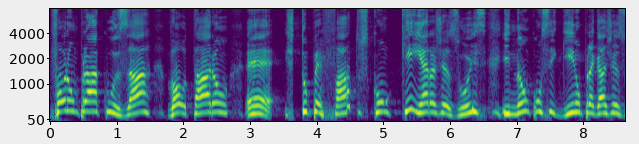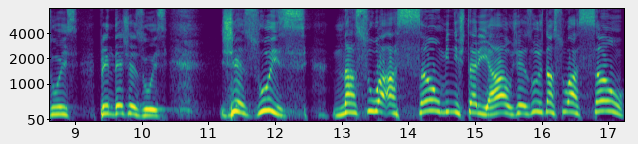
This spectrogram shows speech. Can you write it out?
foram para acusar, voltaram é, estupefatos com quem era Jesus e não conseguiram pregar Jesus, prender Jesus. Jesus, na sua ação ministerial, Jesus, na sua ação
